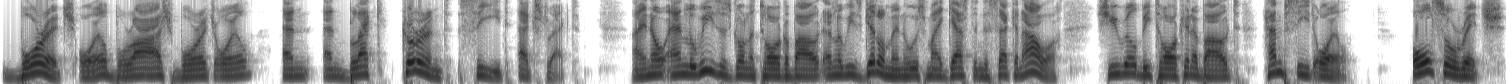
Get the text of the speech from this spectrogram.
borage oil, borage, borage oil, and, and black currant seed extract. I know Ann Louise is going to talk about, Ann Louise Gittleman, who is my guest in the second hour, she will be talking about hemp seed oil, also rich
